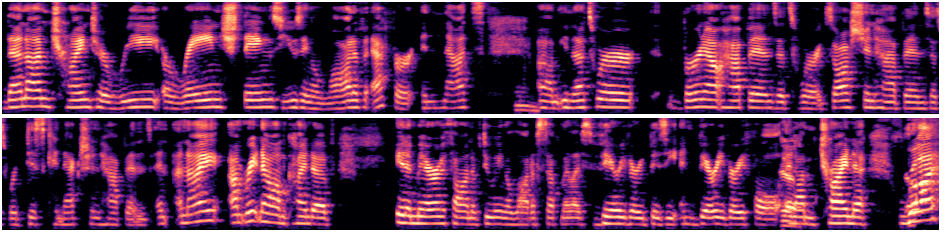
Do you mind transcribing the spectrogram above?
then i'm trying to rearrange things using a lot of effort and that's mm. um, you know that's where burnout happens That's where exhaustion happens that's where disconnection happens and and i i'm right now i'm kind of in a marathon of doing a lot of stuff. My life's very, very busy and very, very full. Yeah. And I'm trying to ride,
